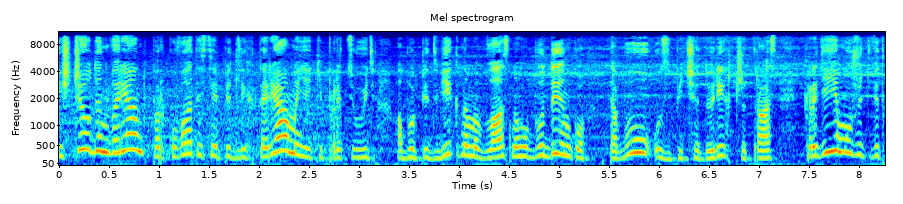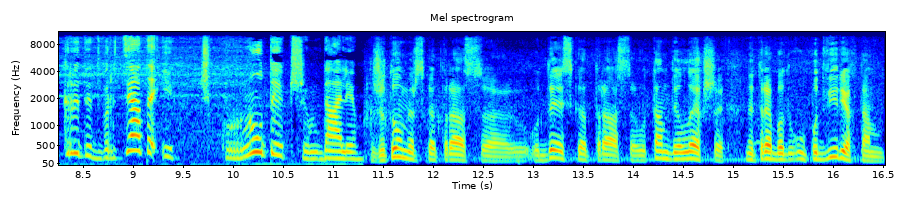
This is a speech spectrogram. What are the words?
І ще один варіант паркуватися під ліхтарями, які працюють, або під вікнами власного будинку, табу, узбіччя доріг чи трас. Крадії можуть відкрити дверцята і чкурнути чим далі. Житомирська траса, Одеська траса, там, де легше, не треба у подвір'ях там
